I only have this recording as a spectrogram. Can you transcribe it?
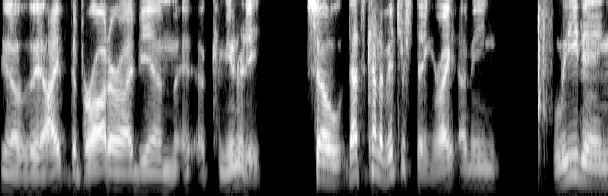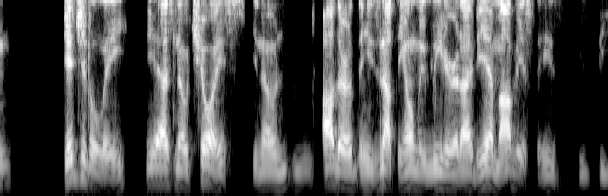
you know, the the broader IBM uh, community. So that's kind of interesting, right? I mean, leading digitally, he has no choice, you know, other he's not the only leader at IBM, obviously, he's, he's the,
